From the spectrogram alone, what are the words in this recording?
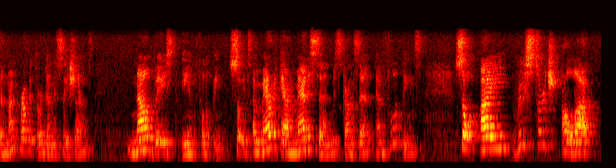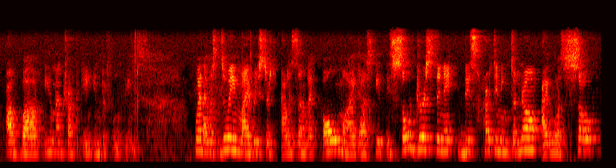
a nonprofit organization now based in Philippines. So it's America, Madison, Wisconsin, and Philippines. So I researched a lot about human trafficking in the Philippines. when I was doing my research, Allison, like, oh my gosh, it is so disheartening, disheartening to know. I was so,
